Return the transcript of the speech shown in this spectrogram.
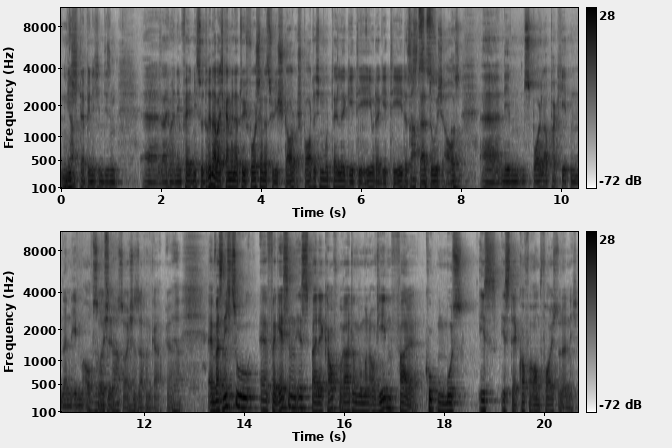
nicht, ja. da bin ich in diesem äh, sage ich mal, in dem Feld nicht so drin, aber ich kann mir natürlich vorstellen, dass für die sportlichen Modelle GTE oder GT, dass Gab's es da durchaus äh, neben Spoiler-Paketen dann eben auch solche, gab, solche ja. Sachen gab. Ja. ja. Ähm, was nicht zu äh, vergessen ist bei der Kaufberatung, wo man auf jeden Fall gucken muss, ist, ist der Kofferraum feucht oder nicht.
